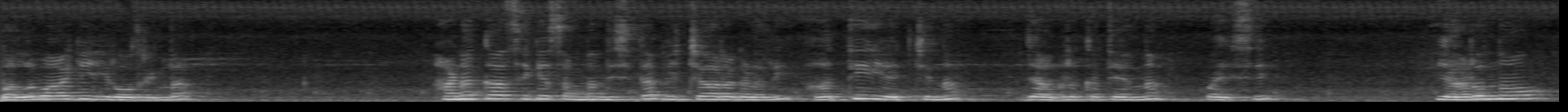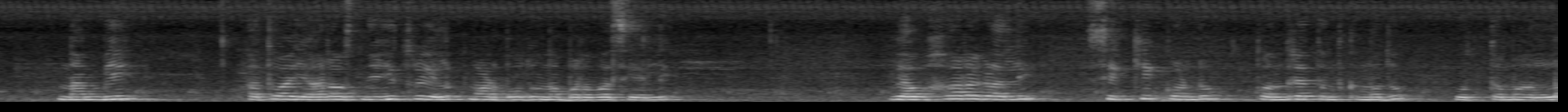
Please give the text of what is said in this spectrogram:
ಬಲವಾಗಿ ಇರೋದರಿಂದ ಹಣಕಾಸಿಗೆ ಸಂಬಂಧಿಸಿದ ವಿಚಾರಗಳಲ್ಲಿ ಅತಿ ಹೆಚ್ಚಿನ ಜಾಗರೂಕತೆಯನ್ನು ವಹಿಸಿ ಯಾರನ್ನೋ ನಂಬಿ ಅಥವಾ ಯಾರೋ ಸ್ನೇಹಿತರು ಎಲ್ಪ್ ಮಾಡ್ಬೋದು ಅನ್ನೋ ಭರವಸೆಯಲ್ಲಿ ವ್ಯವಹಾರಗಳಲ್ಲಿ ಸಿಕ್ಕಿಕೊಂಡು ತೊಂದರೆ ತಂದ್ಕೊಂಬೋದು ಉತ್ತಮ ಅಲ್ಲ.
